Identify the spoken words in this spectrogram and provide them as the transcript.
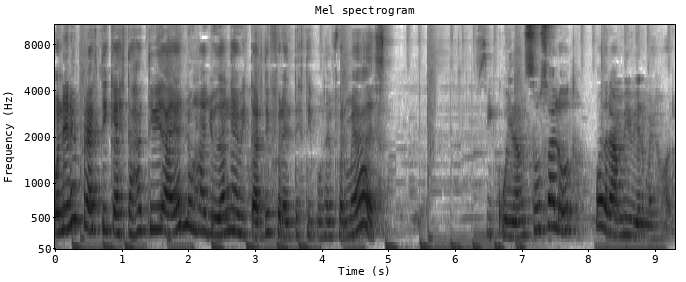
Poner en práctica estas actividades nos ayudan a evitar diferentes tipos de enfermedades. Si cuidan su salud, podrán vivir mejor.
